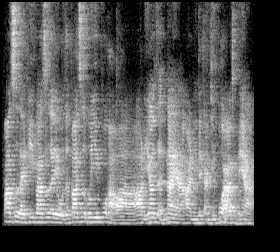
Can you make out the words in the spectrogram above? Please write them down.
八字来批八字，哎我的八字婚姻不好啊啊你要忍耐啊啊你的感情不好要怎么样？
